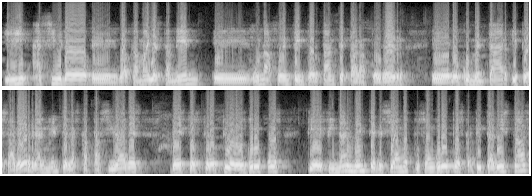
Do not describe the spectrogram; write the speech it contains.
y ha sido eh, Guacamayas también eh, una fuente importante para poder eh, documentar y pues saber realmente las capacidades de estos propios grupos que finalmente decíamos pues son grupos capitalistas,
